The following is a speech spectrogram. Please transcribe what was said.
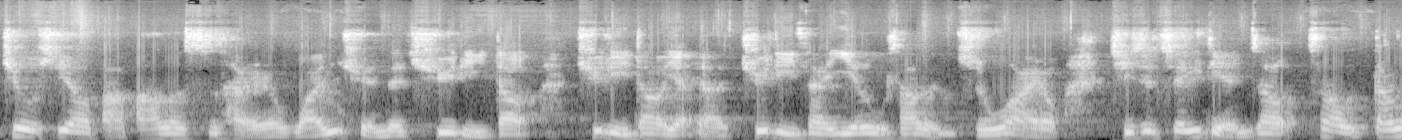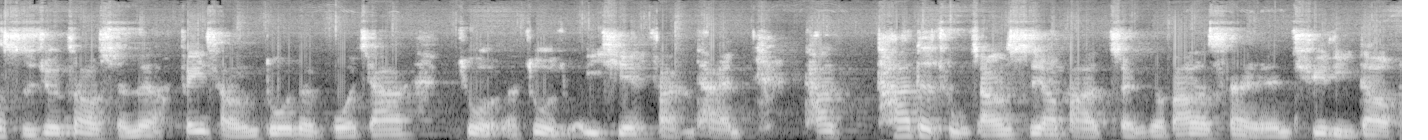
就是要把巴勒斯坦人完全的驱离到驱离到耶呃驱离在耶路撒冷之外哦。其实这一点造造当时就造成了非常多的国家做做一些反弹。他他的主张是要把整个巴勒斯坦人驱离到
